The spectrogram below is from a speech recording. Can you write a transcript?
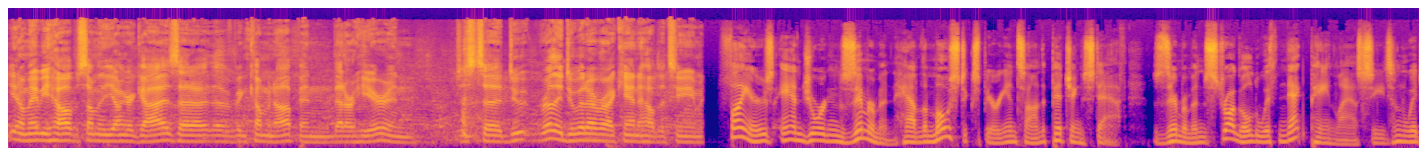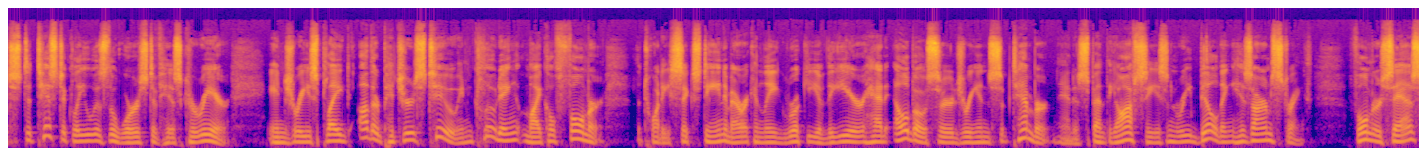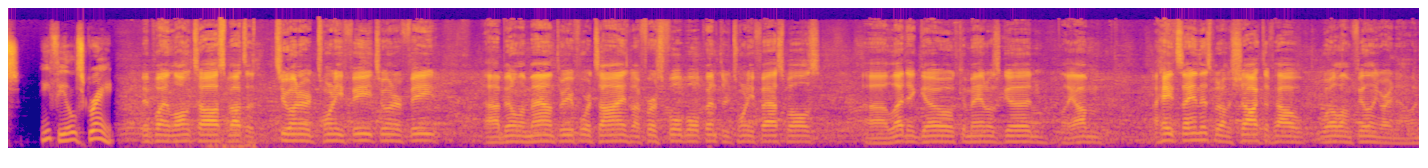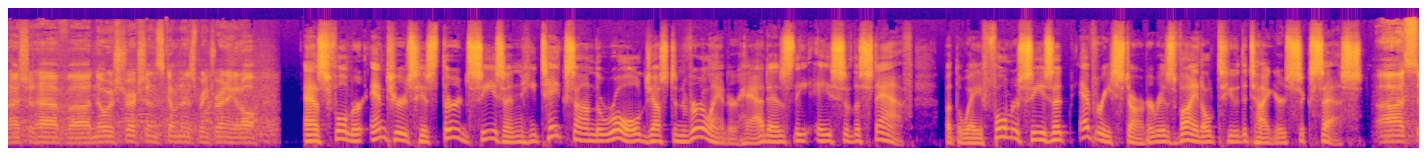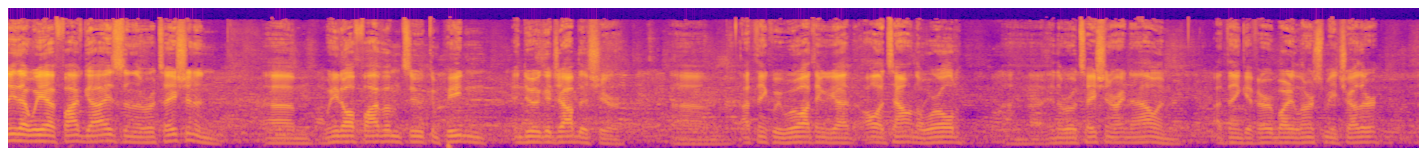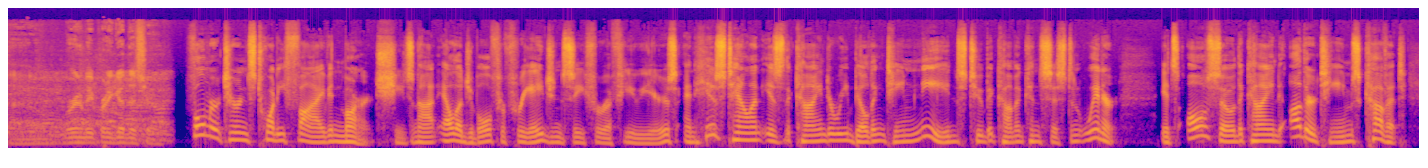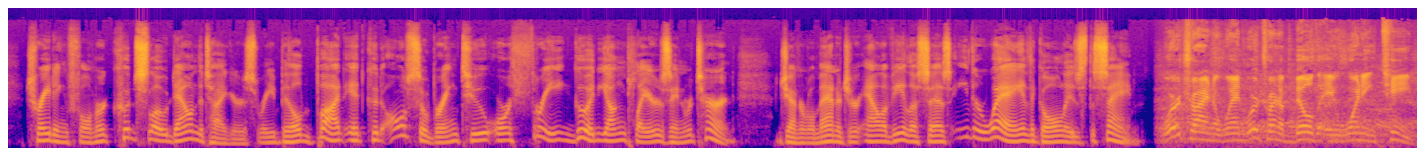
you know, maybe help some of the younger guys that, are, that have been coming up and that are here, and just to do really do whatever I can to help the team. Fiers and Jordan Zimmermann have the most experience on the pitching staff. Zimmermann struggled with neck pain last season, which statistically was the worst of his career. Injuries plagued other pitchers too, including Michael Fulmer. The 2016 American League Rookie of the Year had elbow surgery in September and has spent the offseason rebuilding his arm strength. Fulmer says he feels great. Been playing long toss about to 220 feet, 200 feet. I've uh, been on the mound three or four times. My first full bullpen through 20 fastballs uh, letting it go. Command was good. Like I'm, I hate saying this, but I'm shocked of how well I'm feeling right now, and I should have uh, no restrictions coming into spring training at all. As Fulmer enters his third season, he takes on the role Justin Verlander had as the ace of the staff. But the way Fulmer sees it, every starter is vital to the Tigers' success. Uh, I see that we have five guys in the rotation, and um, we need all five of them to compete and, and do a good job this year. Um, I think we will. I think we got all the talent in the world in the rotation right now, and I think if everybody learns from each other, uh, we're going to be pretty good this year. Fulmer turns 25 in March. He's not eligible for free agency for a few years, and his talent is the kind a rebuilding team needs to become a consistent winner. It's also the kind other teams covet. Trading Fulmer could slow down the Tigers' rebuild, but it could also bring two or three good young players in return. General Manager Al Avila says either way, the goal is the same. We're trying to win. We're trying to build a winning team.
